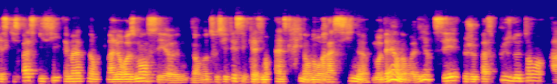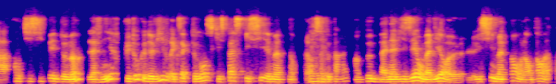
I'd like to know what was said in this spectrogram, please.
qu'est-ce qui se passe ici et maintenant. Malheureusement, c'est euh, dans notre société, c'est quasiment inscrit dans nos racines modernes, on va dire. C'est je passe plus de temps à anticiper demain, l'avenir, plutôt que de vivre exactement ce qui se passe ici et maintenant. Alors ça mhm. peut paraître un peu banalisé, on va dire, euh, le ici et maintenant, on l'entend à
